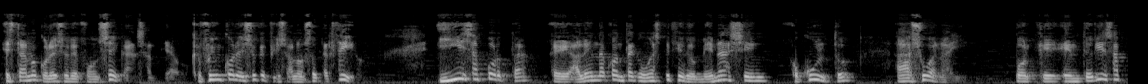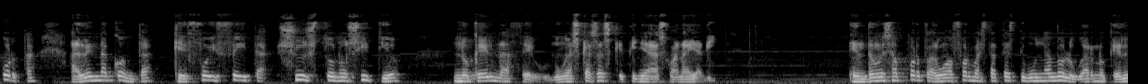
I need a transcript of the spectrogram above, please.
está no colexo de Fonseca, en Santiago, que foi un colexo que fixo Alonso III. E esa porta, eh, alén da conta, que é unha especie de homenaxe oculto á súa nai porque en teoría esa porta a lenda conta que foi feita xusto no sitio no que el naceu, nunhas casas que tiña a súa nai ali. Entón esa porta de alguna forma está testemunhando o lugar no que el,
